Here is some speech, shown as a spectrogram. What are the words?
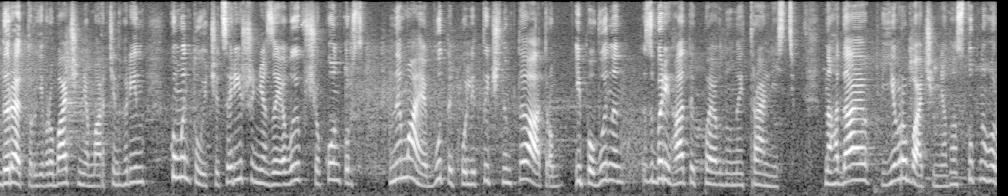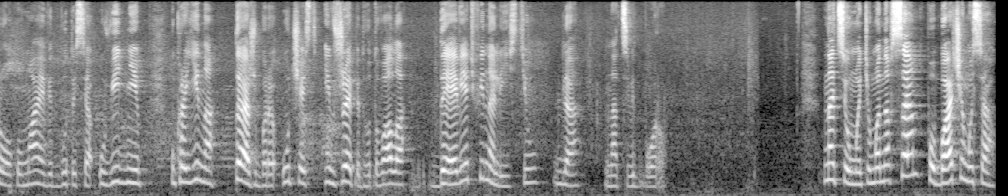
Директор Євробачення Мартін Грін, коментуючи це рішення, заявив, що конкурс не має бути політичним театром і повинен зберігати певну нейтральність. Нагадаю, Євробачення наступного року має відбутися у Відні. Україна теж бере участь і вже підготувала 9 фіналістів для нацвідбору. На цю мить у мене все. Побачимося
